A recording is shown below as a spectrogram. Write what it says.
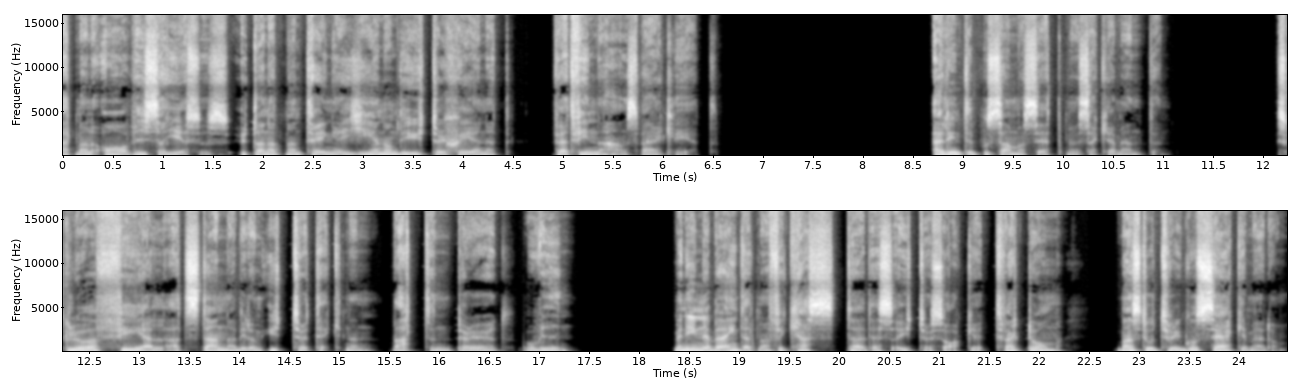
att man avvisar Jesus, utan att man tränger igenom det yttre skenet för att finna hans verklighet. Är det inte på samma sätt med sakramenten? Det skulle vara fel att stanna vid de yttre tecknen, vatten, bröd och vin. Men det innebär inte att man förkastar dessa yttre saker. Tvärtom, man står trygg och säker med dem.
